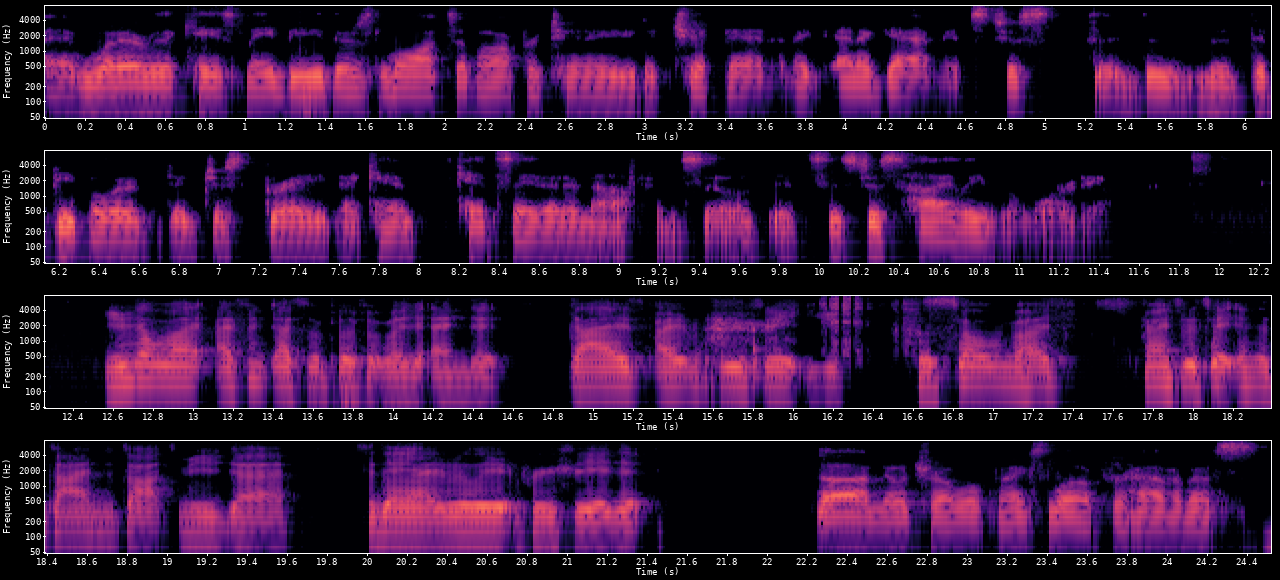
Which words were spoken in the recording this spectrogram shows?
Uh, whatever the case may be, there's lots of opportunity to chip in, and, and again, it's just the, the, the, people are just great. I can't can't say that enough, and so it's it's just highly rewarding. You know what? I think that's the perfect way to end it. Guys, I appreciate you so much. Thanks for taking the time to talk to me uh, today. I really appreciate it. Ah, no trouble. Thanks a lot for having us.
